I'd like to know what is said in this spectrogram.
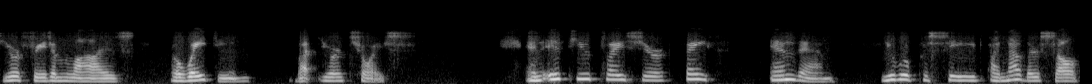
your freedom lies, awaiting but your choice. And if you place your faith in them, you will perceive another self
